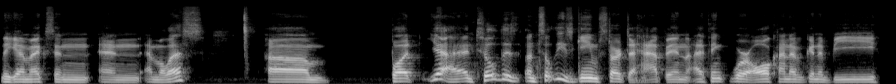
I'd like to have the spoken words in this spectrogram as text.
League MX and and MLS. Um, but yeah, until this until these games start to happen, I think we're all kind of going to be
